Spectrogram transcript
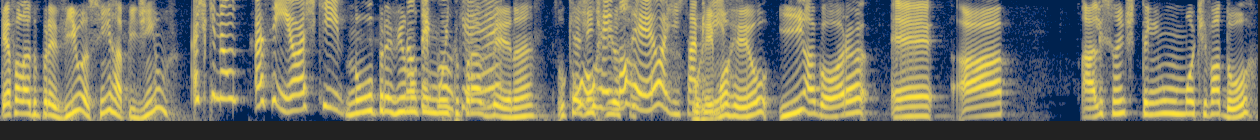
Quer falar do preview assim, rapidinho? acho que não. Assim, eu acho que. No preview não, Não tem, tem muito pra ver, né? O que a gente rei morreu, a gente sabe o rei disso. morreu e agora é a a Alicante tem um motivador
